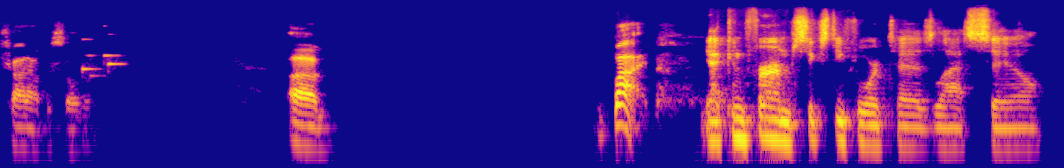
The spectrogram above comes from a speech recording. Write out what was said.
Shot out Basilda. Um, but yeah, confirmed 64 Tez last sale.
